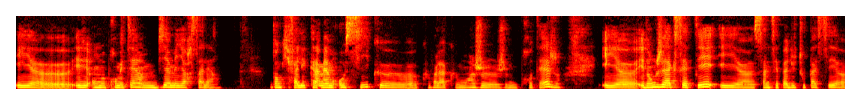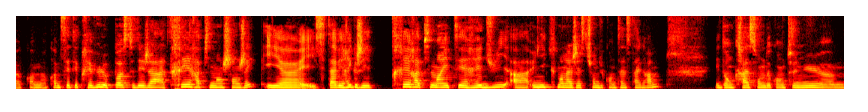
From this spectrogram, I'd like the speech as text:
et, euh, et, on me promettait un bien meilleur salaire. Donc il fallait quand même aussi que, que voilà que moi je, je me protège. Et, euh, et donc j'ai accepté et euh, ça ne s'est pas du tout passé euh, comme comme c'était prévu. Le poste déjà a très rapidement changé et, euh, il s'est avéré que j'ai très rapidement été réduit à uniquement la gestion du compte Instagram et donc création de contenu. Euh,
